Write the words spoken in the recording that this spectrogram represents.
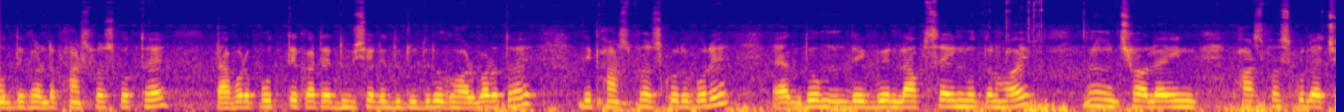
মধ্যেখানটা ফাঁস ফাঁস করতে হয়। তারপরে প্রত্যেক কাটায় দুই সাইডে দুটো দুটো ঘর বাড়াতে হয়, দিয়ে ফাঁস ফাঁস করে করে একদম দেখবেন লাফ সাইন মতন হয় ছ লাইন ফাঁস ফাঁস করে ছ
